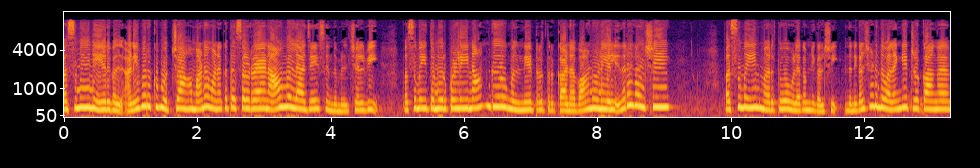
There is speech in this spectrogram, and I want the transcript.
பசுமை நேயர்கள் அனைவருக்கும் உற்சாகமான வணக்கத்தை சொல்றேன். நான் உங்கள் அஜய் செந்தமிழ் செல்வி. பசுமை தொண்ணூறு புள்ளி நான்கு உங்கள் நேற்றத்திற்கான வானொலியில் இந்த நிகழ்ச்சி. பசுமையின் மருத்துவ உலகம் நிகழ்ச்சி. இந்த நிகழ்ச்சி நடந்து வழங்கிட்டு இருக்காங்க.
